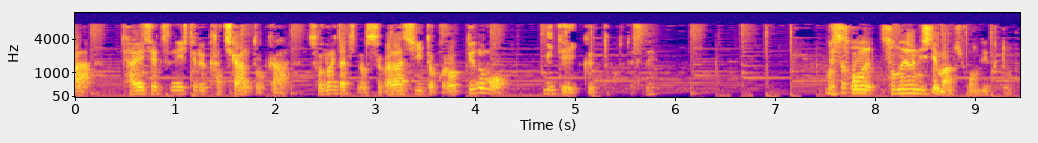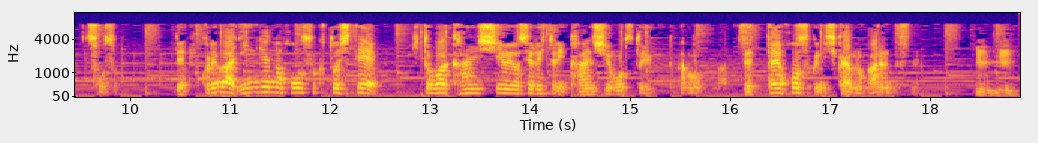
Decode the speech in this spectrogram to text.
まあ、大切にしてる価値観とか、その人たちの素晴らしいところっていうのも見ていくってことですね。でそこそのようにして巻き込んでいくと。そうそう。で、これは人間の法則として、人は関心を寄せる人に関心を持つという、あの、絶対法則に近いものがあるんですね。うんうん。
